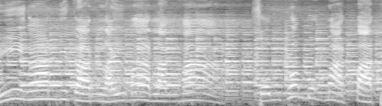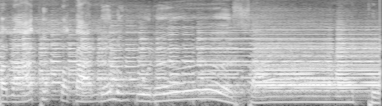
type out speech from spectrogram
มีงานมีการไหลมาหลังมาสมความมุ่งมาตรปารถนาทุกประการเด้อหลวงปู่เด้อสาธุ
